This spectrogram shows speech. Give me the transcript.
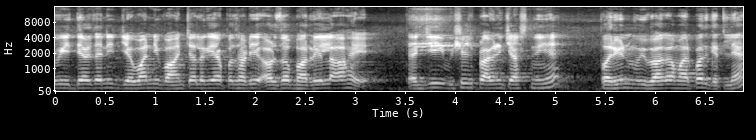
विद्यार्थ्यांनी जवानी वाहनचालक या पदासाठी अर्ज भरलेला आहे त्यांची विशेष प्रावीण्य चाचणी हे परिवहन विभागामार्फत घेतल्या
